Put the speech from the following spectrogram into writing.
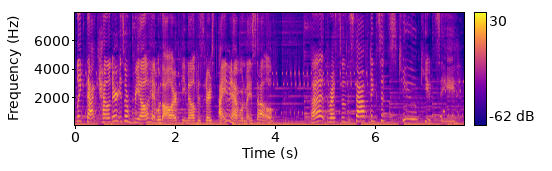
Like that calendar is a real hit with all our female visitors. I even have one myself. But the rest of the staff thinks it's too cutesy.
